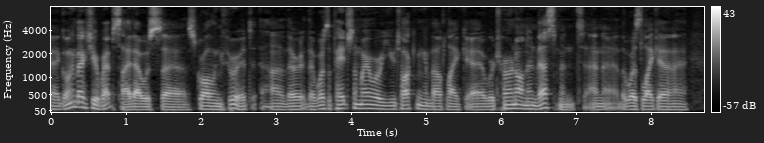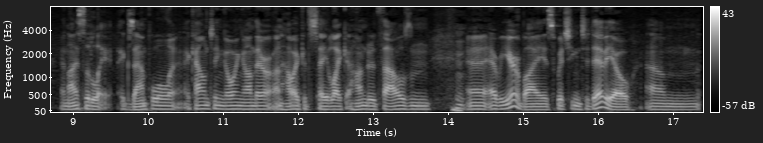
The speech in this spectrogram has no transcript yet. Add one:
uh, going back to your website, I was uh, scrolling through it. Uh, there, there was a page somewhere where you were talking about like uh, return on investment, and uh, there was like a, a nice little example accounting going on there on how I could save like a hundred thousand uh, every year by switching to Deveo. Um,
